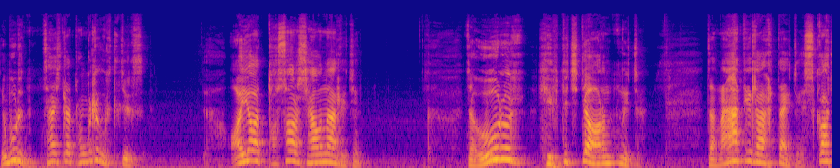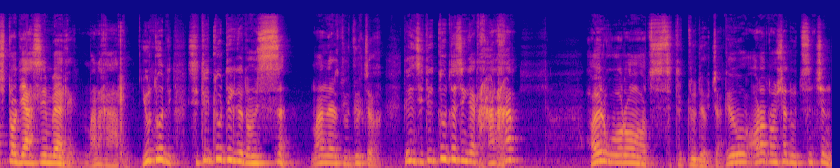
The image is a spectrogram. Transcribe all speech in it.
Тэг бүр цаашлаа тунгалаг хүртэлж ирсэн. Оёо тосоор шавнаа л гэж байна. За өөрөө л хөвтөжтэй оронд нь гэж. За наадаг л байх таа гэж. Скотчдууд яасан юм бэ л манайха хаална. Ер нь сэтгэлдлүүдийг ингээд уншсан. Манайд үзүүлж байгаа. Тэгээд сэтгэлдлүүдээс ингээд харахаар 2 3 хуц сэтгэлдлүүд явж байгаа. Тэгээ ороод уншаад үзсэн чинь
